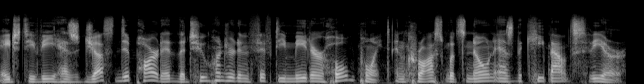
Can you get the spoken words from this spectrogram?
HTV has just departed the 250 meter hold point and crossed what's known as the keep out sphere.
